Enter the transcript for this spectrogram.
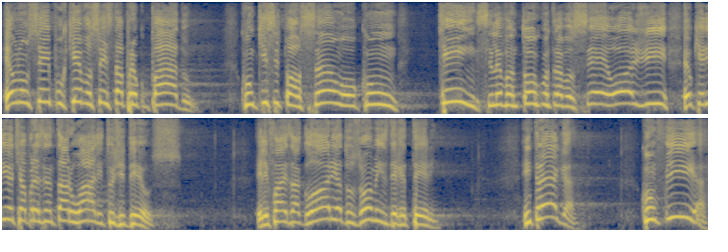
Eu não sei por que você está preocupado, com que situação ou com quem se levantou contra você. Hoje eu queria te apresentar o hálito de Deus. Ele faz a glória dos homens derreterem. Entrega, confia,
